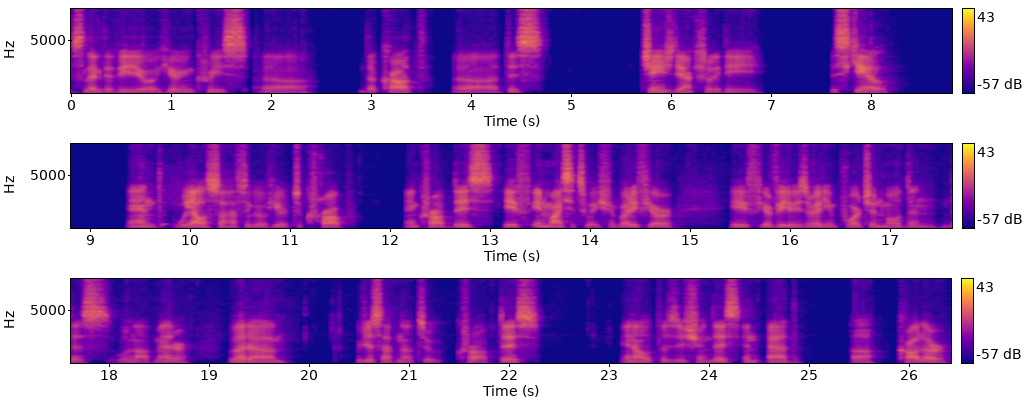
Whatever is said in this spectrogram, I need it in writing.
Select the video, here increase uh, the cut. Uh, this change the actually the the scale. And we also have to go here to crop and crop this if in my situation. But if your if your video is already in portrait mode then this will not matter. But um, we just have now to crop this and I'll position this and add a color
